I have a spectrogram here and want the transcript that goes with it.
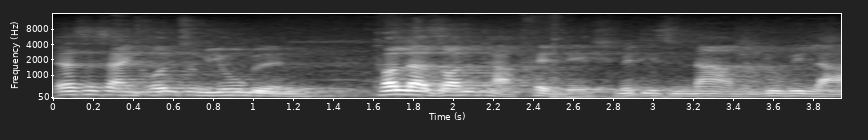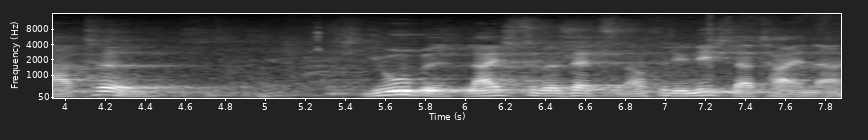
Das ist ein Grund zum Jubeln. Toller Sonntag, finde ich, mit diesem Namen, Jubilate. Jubel, leicht zu übersetzen, auch für die Nicht-Lateiner.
